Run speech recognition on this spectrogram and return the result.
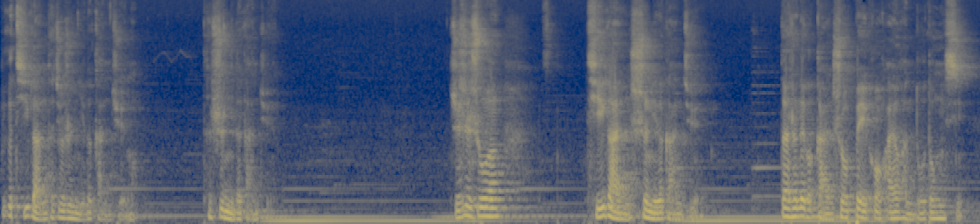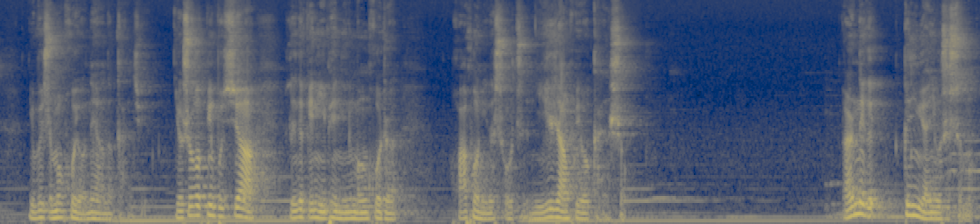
这个体感，它就是你的感觉吗？它是你的感觉，只是说体感是你的感觉，但是那个感受背后还有很多东西。你为什么会有那样的感觉？有时候并不需要人家给你一片柠檬或者划破你的手指，你依然会有感受。而那个根源又是什么？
